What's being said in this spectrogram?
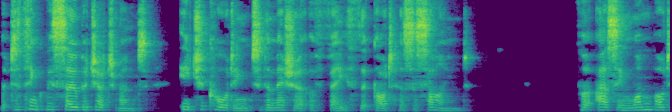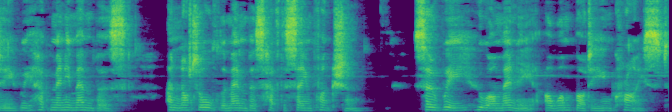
but to think with sober judgment, each according to the measure of faith that God has assigned. For as in one body we have many members, and not all the members have the same function, so we, who are many, are one body in Christ,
